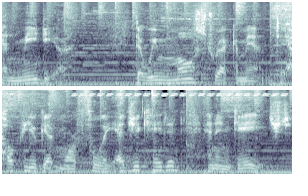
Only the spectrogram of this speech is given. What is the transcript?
and media that we most recommend to help you get more fully educated and engaged.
